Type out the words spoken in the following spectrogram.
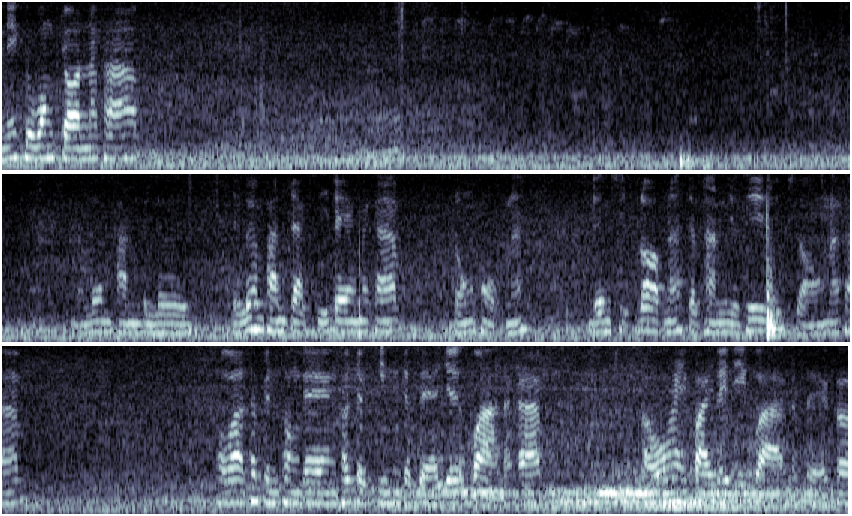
ตัวนี้คือวงจรนะครับ มาเริ่มพันกันเลยจะเริ่มพันจากสีแดงนะครับลงหกนะ เดิมสิบรอบนะ จะพันอยู่ที่สิบสองนะครับ เพราะว่าถ้าเป็นทองแดงเขาจะกินกระแสเยอะกว่านะครับ เขาให้ไฟได้ดีกว่ากระแสก็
